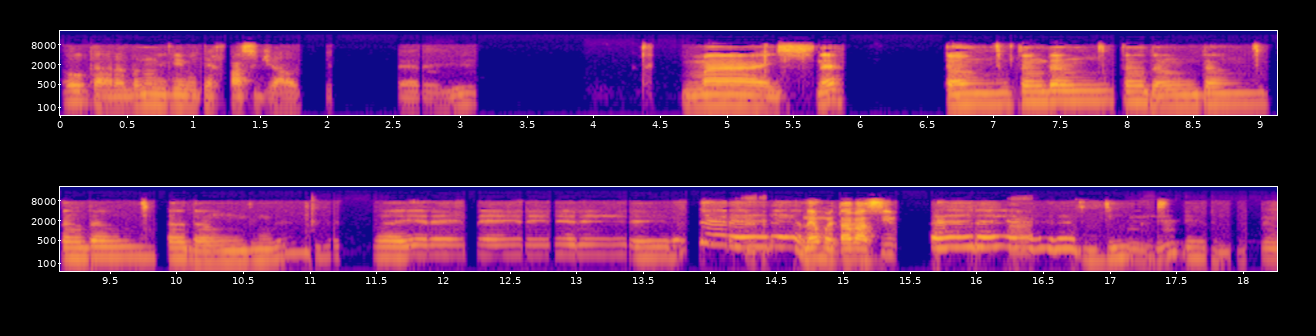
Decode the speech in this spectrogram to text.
Ô, oh, caramba, não liguei minha interface de áudio. Pera aí. Mas, né? Né? Uma oitava acima. Uhum.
